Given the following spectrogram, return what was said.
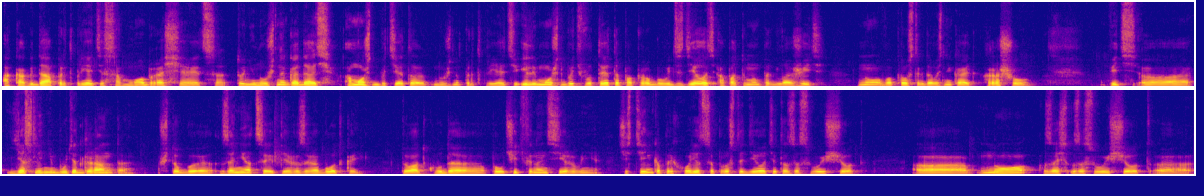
А когда предприятие само обращается, то не нужно гадать, а может быть это нужно предприятию, или может быть вот это попробовать сделать, а потом им предложить. Но вопрос тогда возникает, хорошо, ведь э, если не будет гранта, чтобы заняться этой разработкой, то откуда получить финансирование? Частенько приходится просто делать это за свой счет. А, Но за, за свой счет, а,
